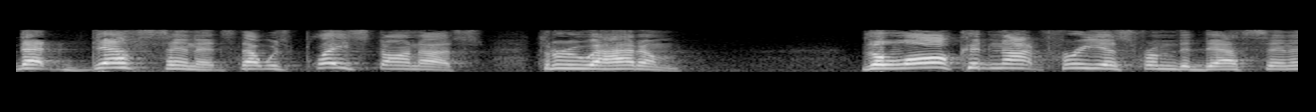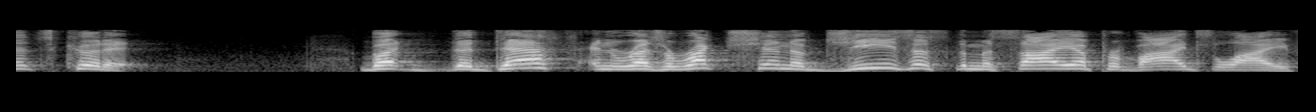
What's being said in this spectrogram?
That death sentence that was placed on us through Adam. The law could not free us from the death sentence, could it? But the death and resurrection of Jesus the Messiah provides life.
